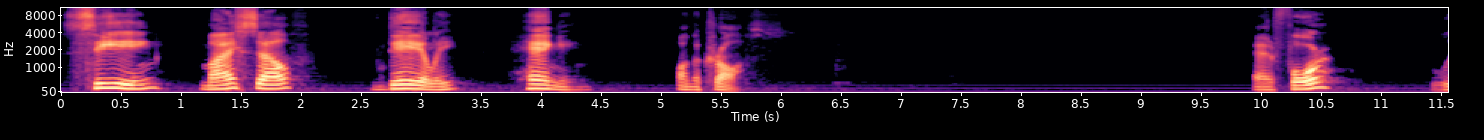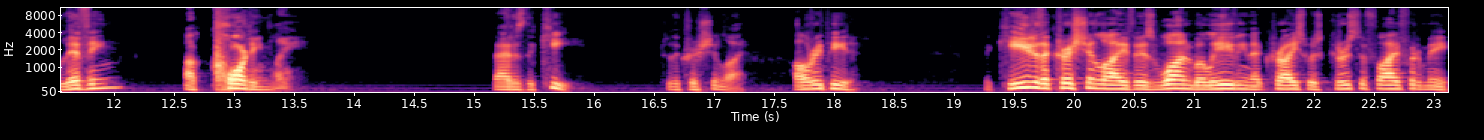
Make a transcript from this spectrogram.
seeing myself daily hanging on the cross. And four, living accordingly. That is the key to the Christian life. I'll repeat it. The key to the Christian life is one, believing that Christ was crucified for me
